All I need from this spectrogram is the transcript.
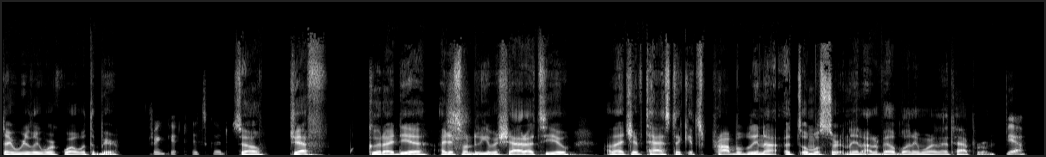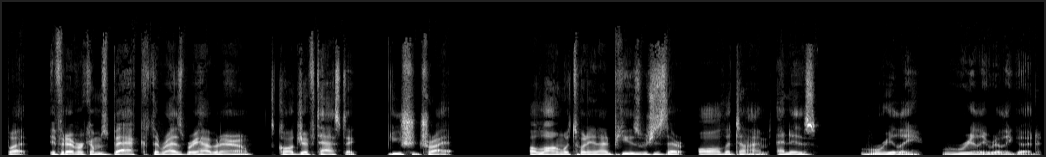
They really work well with the beer. Drink it. It's good. So, Jeff, good idea. I just wanted to give a shout out to you on that Jeff Tastic. It's probably not, it's almost certainly not available anymore in that tap room. Yeah. But if it ever comes back, the raspberry habanero, it's called Jeff Tastic. You should try it along with 29 Pews, which is there all the time and is really, really, really good.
